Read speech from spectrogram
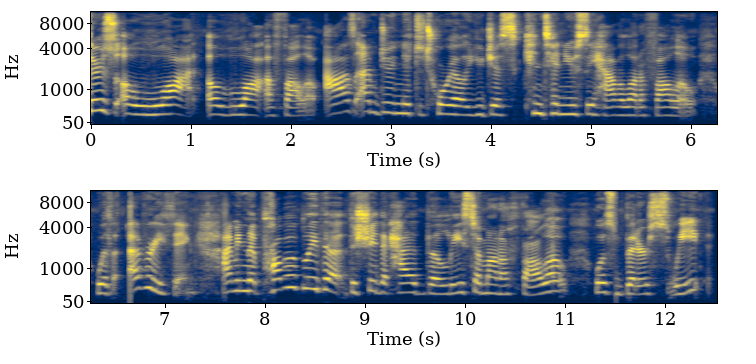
There's a lot, a lot of fallout. As I'm doing the tutorial, you just continuously have a lot of fallout with everything. I mean, the, probably the, the shade that had the least amount of fallout was Bittersweet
